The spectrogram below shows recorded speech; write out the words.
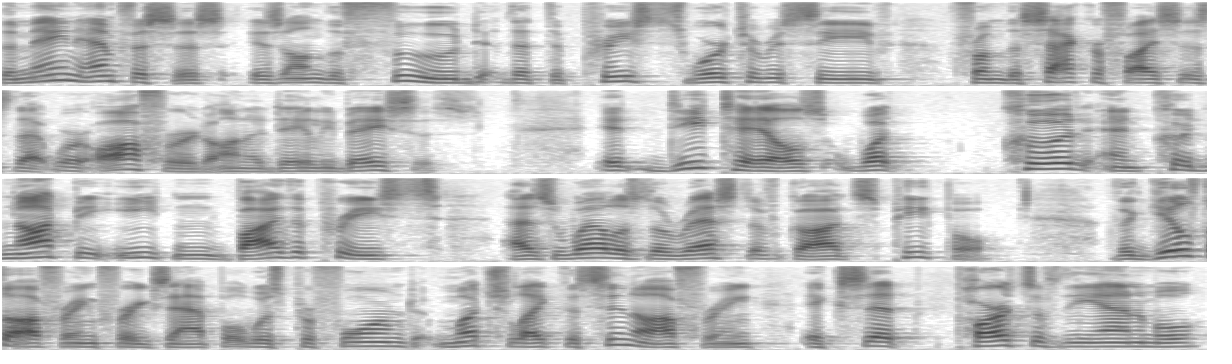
The main emphasis is on the food that the priests were to receive from the sacrifices that were offered on a daily basis. It details what could and could not be eaten by the priests as well as the rest of God's people. The guilt offering, for example, was performed much like the sin offering, except parts of the animal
